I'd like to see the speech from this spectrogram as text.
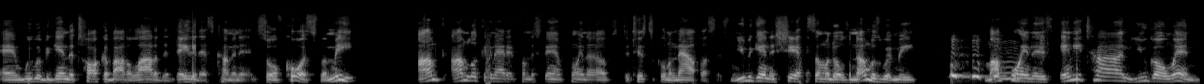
and we would begin to talk about a lot of the data that's coming in. So of course, for me, I'm I'm looking at it from the standpoint of statistical analysis. When you begin to share some of those numbers with me, my point is, anytime you go in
